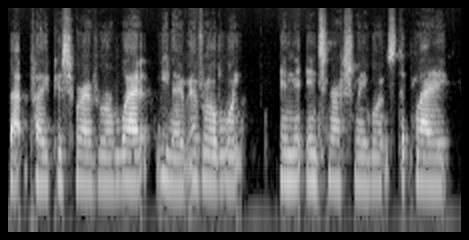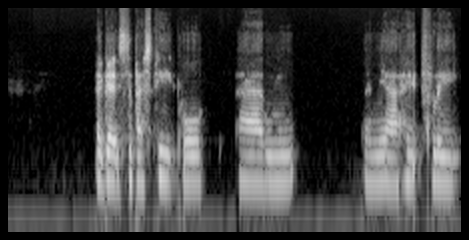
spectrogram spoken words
that focus for everyone. Where you know everyone want in internationally wants to play against the best people. Um, and yeah, hopefully,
